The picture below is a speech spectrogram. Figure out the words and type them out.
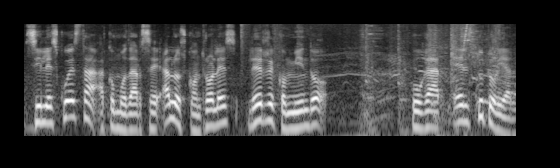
Si les cuesta acomodarse a los controles, les recomiendo jugar el tutorial.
